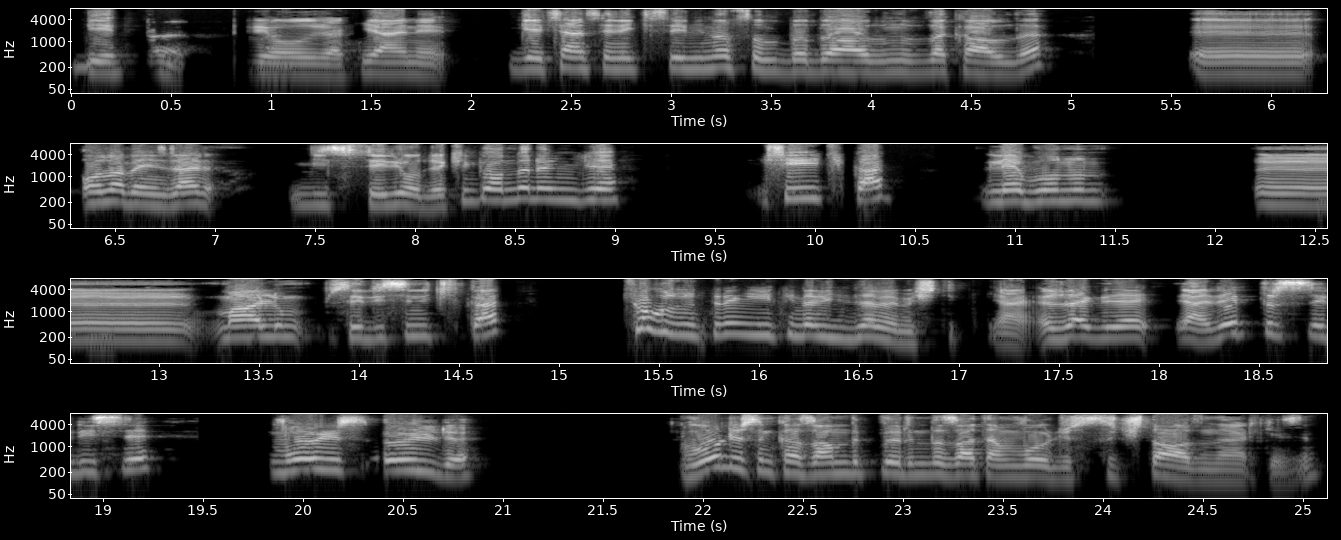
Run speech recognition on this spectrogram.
bir Evet. seri olacak. Yani geçen seneki seri nasıl dadı ağzımızda kaldı. Ee, ona benzer bir seri olacak. Çünkü ondan önce şeyi çıkar. LeBron'un ee, malum serisini çıkar. Çok uzun süre iyi final izlememiştik. Yani özellikle yani Raptors serisi Warriors öldü. Warriors'ın kazandıklarında zaten Warriors sıçtı ağzına herkesin.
